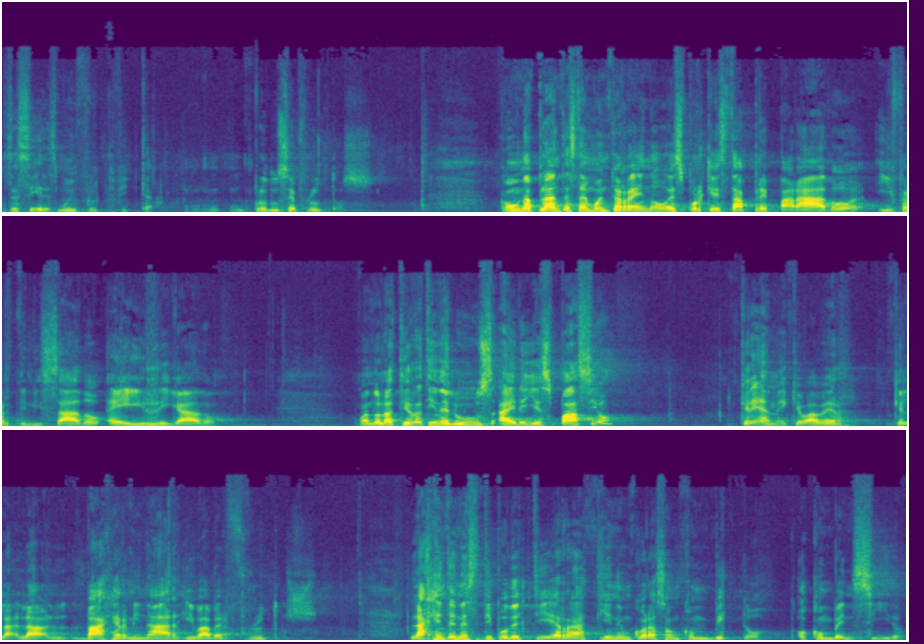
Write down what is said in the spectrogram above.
Es decir, es muy fructifica, produce frutos. Cuando una planta está en buen terreno es porque está preparado y fertilizado e irrigado. Cuando la tierra tiene luz, aire y espacio, créanme que va a va a germinar y va a haber frutos. La gente en este tipo de tierra tiene un corazón convicto o convencido.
